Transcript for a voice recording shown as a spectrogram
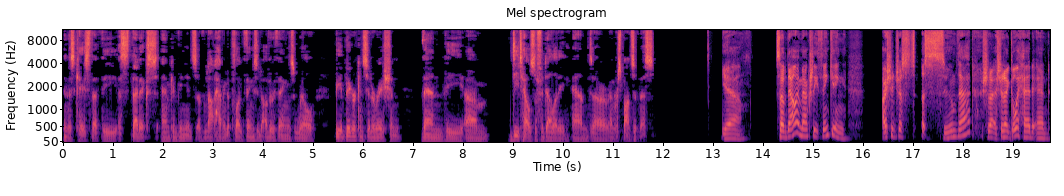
in this case that the aesthetics and convenience of not having to plug things into other things will be a bigger consideration than the um, details of fidelity and uh, and responsiveness. Yeah. So now I'm actually thinking I should just assume that. Should I should I go ahead and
